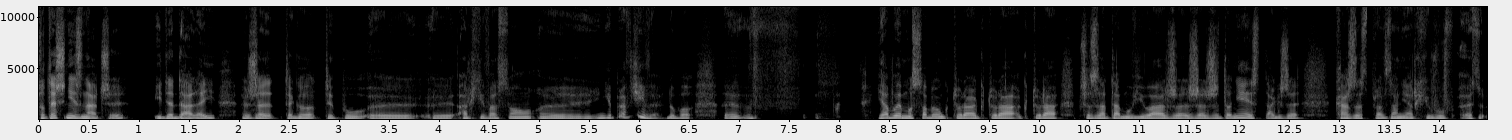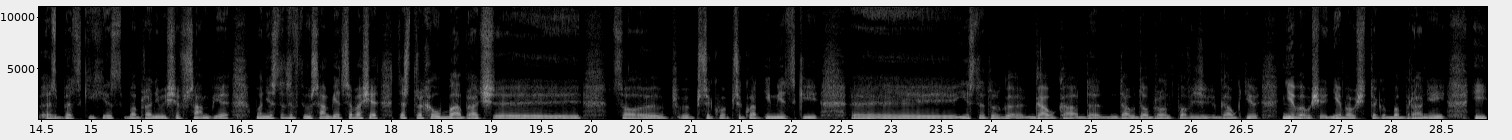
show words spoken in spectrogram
co też nie znaczy, idę dalej, że tego typu y, y, archiwa są y, nieprawdziwe. No bo ja byłem osobą, która, która, która przez lata mówiła, że, że, że to nie jest tak, że każde sprawdzanie archiwów esbeckich jest babraniem się w szambie, bo niestety w tym szambie trzeba się też trochę ubabrać, yy, co przykład, przykład niemiecki yy, Instytut Gałka dał dobrą odpowiedź. Gałk nie, nie, bał, się, nie bał się tego babrania i,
